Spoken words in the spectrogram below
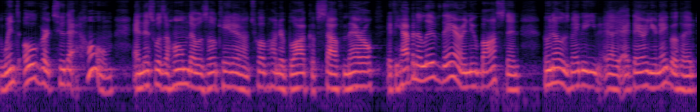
went over to that home, and this was a home that was located on 1200 block of South Merrill. If you happen to live there in New Boston, who knows, maybe uh, there in your neighborhood,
